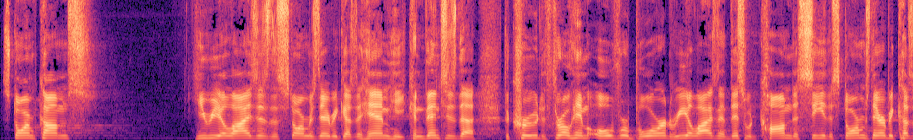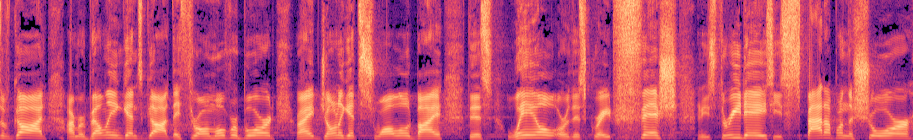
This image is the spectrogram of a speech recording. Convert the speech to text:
Storm comes. He realizes the storm is there because of him. He convinces the, the crew to throw him overboard, realizing that this would calm the sea. The storm's there because of God. I'm rebelling against God. They throw him overboard, right? Jonah gets swallowed by this whale or this great fish, and he's three days, he's spat up on the shore.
